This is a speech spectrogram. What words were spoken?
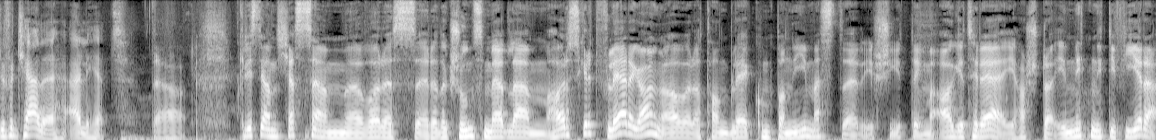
du fortjener ærlighet. Ja. Kristian Tjessem, vår redaksjonsmedlem, har skrytt flere ganger over at han ble kompanimester i skyting med AG3 i Harstad i 1994.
